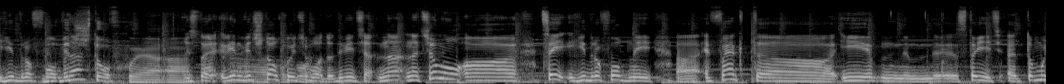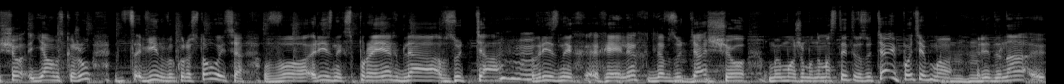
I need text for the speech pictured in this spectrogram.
Він Гідрофобна. відштовхує. а, Історія. так, Він а, відштовхує цю воду. Дивіться, на, на цьому о, цей гідрофобний е, ефект е, і м, стоїть. Е, Тому що я вам скажу, це він використовується в різних спреях для взуття, в різних гелях для взуття, що ми можемо намастити взуття, і потім е, рідина е,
